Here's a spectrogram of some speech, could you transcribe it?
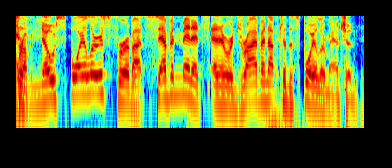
from no spoilers for about seven minutes, and then we're driving up to the spoiler mansion.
